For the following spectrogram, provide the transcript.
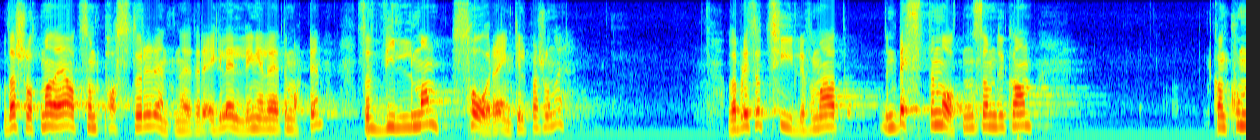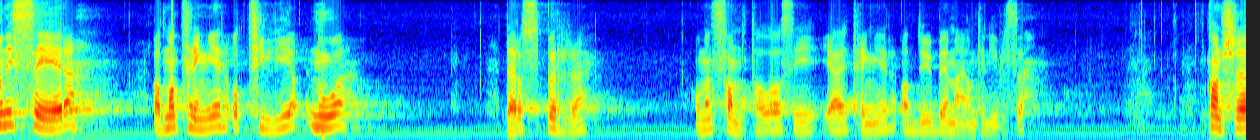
og det har slått meg det at Som pastorer, enten heter Egil Elling eller heter Martin, så vil man såre enkeltpersoner. Og Det har blitt så tydelig for meg at den beste måten som du kan, kan kommunisere at man trenger å tilgi noe, det er å spørre om en samtale og si 'Jeg trenger at du ber meg om tilgivelse'. Kanskje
